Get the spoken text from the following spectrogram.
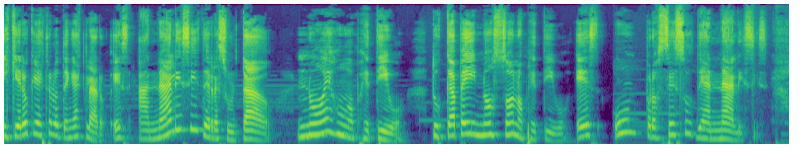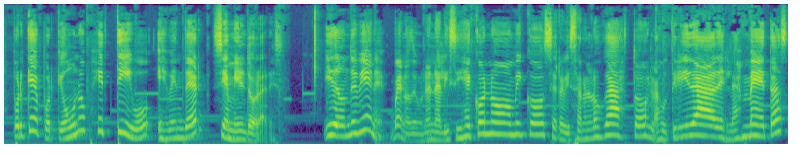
Y quiero que esto lo tengas claro, es análisis de resultado, no es un objetivo. Tus KPI no son objetivos, es un proceso de análisis. ¿Por qué? Porque un objetivo es vender 100 mil dólares. ¿Y de dónde viene? Bueno, de un análisis económico, se revisaron los gastos, las utilidades, las metas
